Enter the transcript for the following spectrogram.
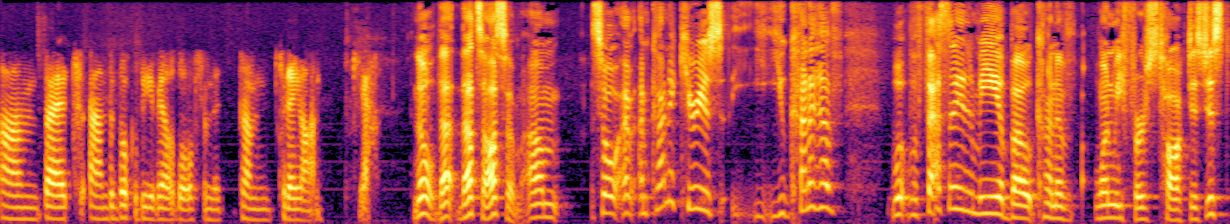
Um, but um, the book will be available from the, from today on. Yeah. No, that that's awesome. Um, so I'm I'm kind of curious. You kind of have what, what fascinated me about kind of when we first talked is just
